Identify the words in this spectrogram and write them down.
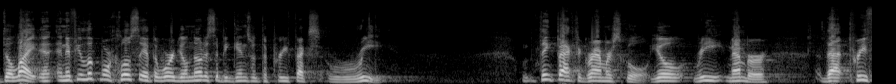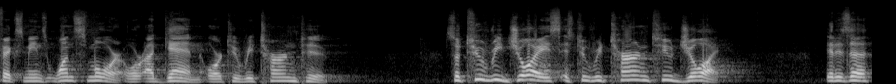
delight. And if you look more closely at the word, you'll notice it begins with the prefix re. Think back to grammar school. You'll remember that prefix means once more, or again, or to return to. So to rejoice is to return to joy. It is a,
